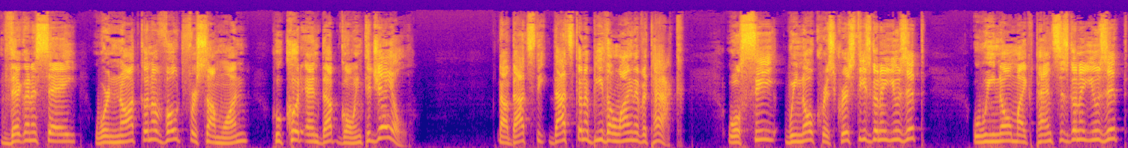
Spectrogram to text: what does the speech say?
They're going to say, we're not going to vote for someone who could end up going to jail. Now that's the, that's going to be the line of attack. We'll see. We know Chris Christie's going to use it. We know Mike Pence is going to use it.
